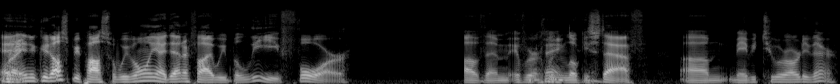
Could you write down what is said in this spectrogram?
And, Right. and it could also be possible we've only identified, we believe, four of them if we're including. Loki's staff. Um, maybe two are already there.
